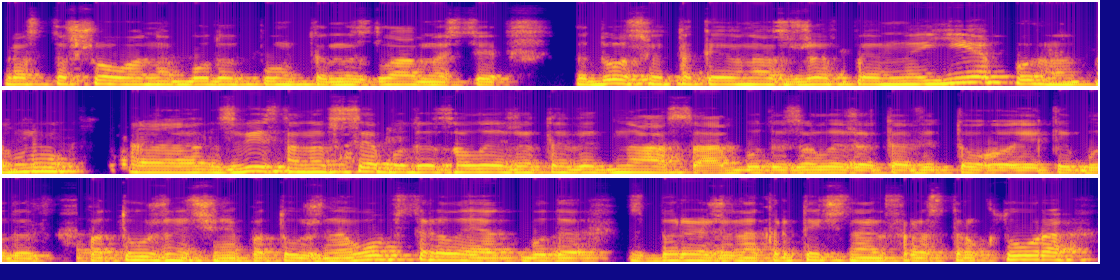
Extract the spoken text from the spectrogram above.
розташовано будуть пункти незламності. Досвід такий у нас вже певне є, тому е, звісно, не все буде залежати від нас, а буде залежати від того, які будуть потужні чи не потужні обстріли, як буде збережена критична інфраструктура,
